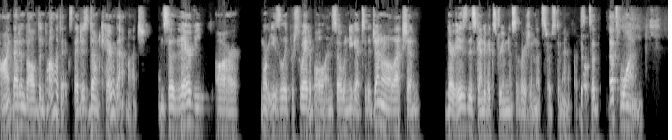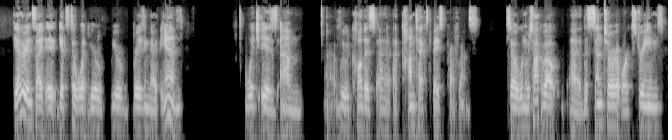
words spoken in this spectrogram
aren't that involved in politics. They just don't care that much. And so their views are more easily persuadable. And so when you get to the general election, there is this kind of extremeness aversion that starts to manifest. So that's one. The other insight it gets to what you're you're raising there at the end, which is um, uh, we would call this a, a context-based preference. So when we talk about uh, the center or extremes,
